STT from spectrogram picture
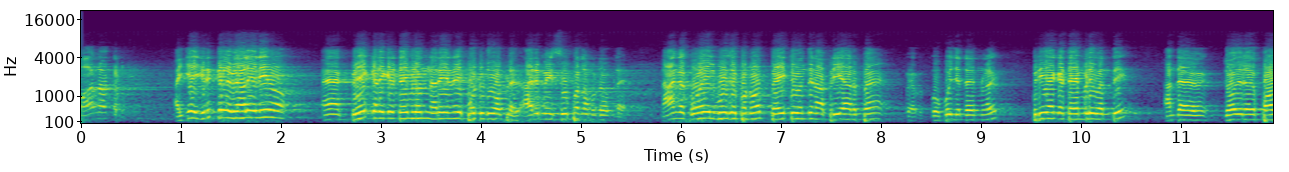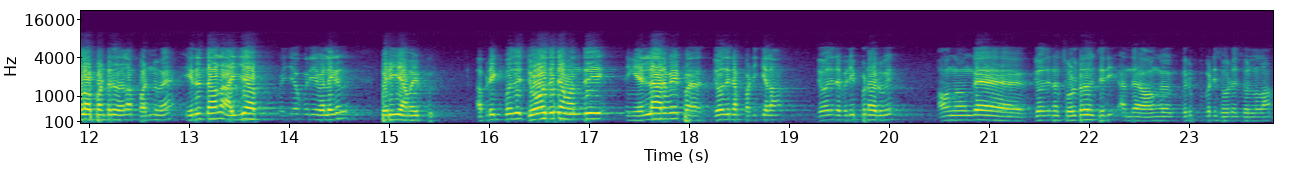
பாராட்டணும். ஐயா இருக்கிற வேலையிலையும் பிரேக் கிடைக்கிற டைம்ல வந்து நிறைய நிறைய போட்டுடுவாப்ல அருமை சூப்பர்லாம் போட்டுவாப்ல நாங்க கோயில் பூஜை பண்ணுவோம். போயிட்டு வந்து நான் ஃப்ரீயா இருப்பேன். பூஜை டைம்ல ஃப்ரீயாக இருக்க டைம்லயும் வந்து அந்த ஜோதிட ஃபாலோ பண்ணுறதெல்லாம் பண்ணுவேன். இருந்தாலும் ஐயா ஐயாக்குரிய வேலைகள் பெரிய அமைப்பு. அப்படிங்கும்போது ஜோதிடம் வந்து நீங்கள் எல்லாருமே இப்போ ஜோதிடம் படிக்கலாம். ஜோதிட விழிப்புணர்வு அவங்கவுங்க ஜோதிடம் சொல்கிறதும் சரி அந்த அவங்க விருப்பப்படி சொல்ல சொல்லலாம்.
